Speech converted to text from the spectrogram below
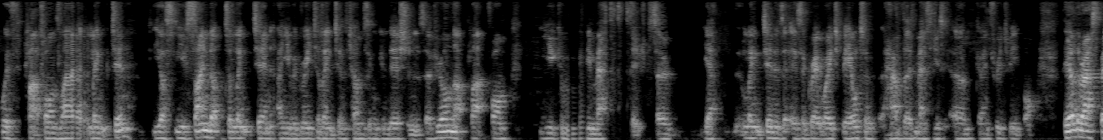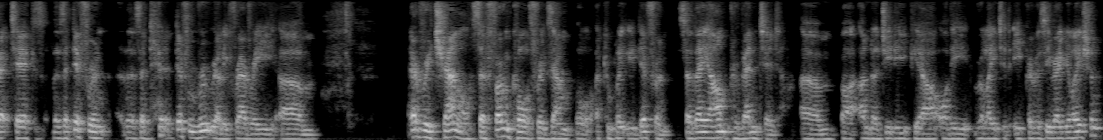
With platforms like LinkedIn, you're, you signed up to LinkedIn and you've agreed to LinkedIn terms and conditions. So if you're on that platform, you can be messaged. So yeah, LinkedIn is, is a great way to be able to have those messages um, going through to people. The other aspect here, because there's a different there's a different route really for every um, every channel. So phone calls, for example, are completely different. So they aren't prevented um, but under GDPR or the related e-privacy regulation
